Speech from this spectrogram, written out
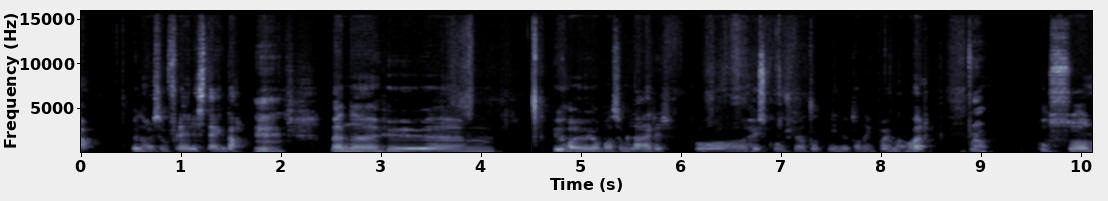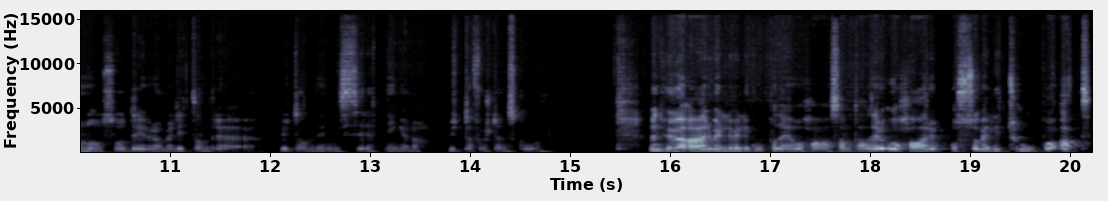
Ja, hun har liksom flere steg, da. Mm. Men uh, hun, um, hun har jo jobba som lærer på høyskolen som jeg har tatt min utdanning på i mange år. Ja. Og så nå så driver hun med litt andre utdanningsretninger da, utafor den skolen. Men hun er veldig veldig god på det å ha samtaler, og har også veldig tro på at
